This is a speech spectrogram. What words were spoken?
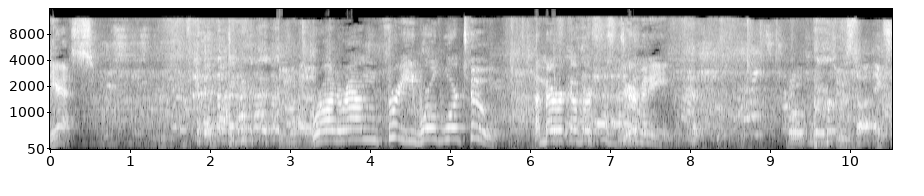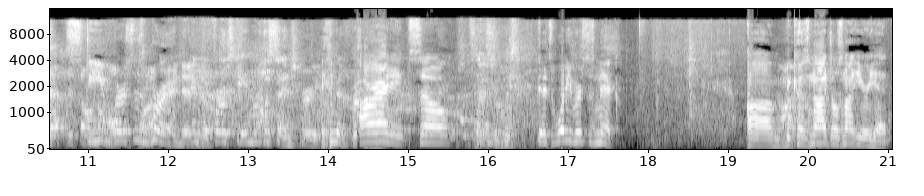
Yes. We're on round three, World War II. America versus Germany. World War II style, except it's on the Steve versus front. In the first game of the century. Alrighty, so it's Woody versus Nick. Um, because Nigel's not here yet.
